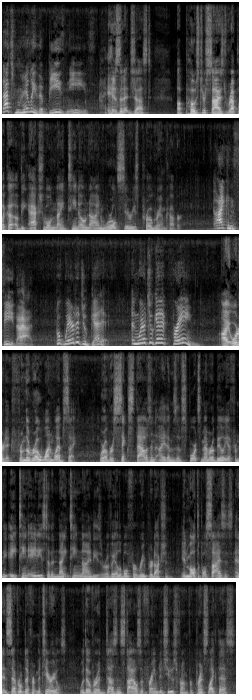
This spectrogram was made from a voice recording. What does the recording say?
that's really the bee's knees. Isn't it just? A poster sized replica of the actual 1909 World Series program cover. I can see that. But where did you get it? And where'd you get it framed? I ordered it from the Row 1 website, where over 6,000 items of sports memorabilia from the 1880s to the 1990s are available for reproduction in multiple sizes and in several different materials, with over a dozen styles of frame to choose from for prints like this.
